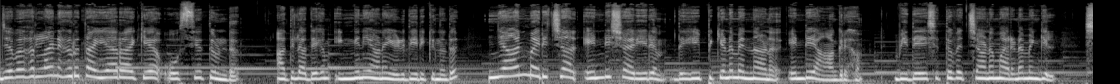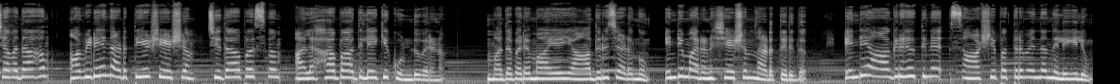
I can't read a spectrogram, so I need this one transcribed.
ജവഹർലാൽ നെഹ്റു തയ്യാറാക്കിയ ഒസ്യത്തുണ്ട്. അതിൽ അദ്ദേഹം ഇങ്ങനെയാണ് എഴുതിയിരിക്കുന്നത് ഞാൻ മരിച്ചാൽ എന്റെ ശരീരം ദഹിപ്പിക്കണമെന്നാണ് എന്റെ ആഗ്രഹം. വിദേശത്ത് വെച്ചാണ് മരണമെങ്കിൽ ശവദാഹം അവിടെ നടത്തിയ ശേഷം ചിതാഭസ്മം അലഹാബാദിലേക്ക് കൊണ്ടുവരണം. മതപരമായ യാതൊരു ചടങ്ങും എന്റെ മരണശേഷം നടത്തരുത്. എന്റെ ആഗ്രഹത്തിന് സാക്ഷ്യപത്രം എന്ന നിലയിലും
